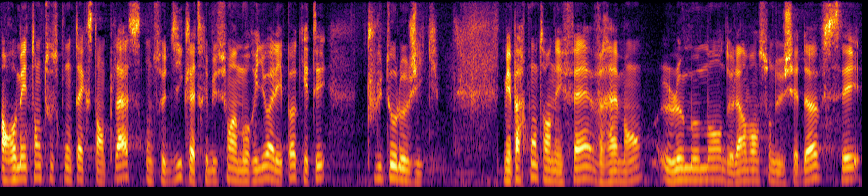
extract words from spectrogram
en remettant tout ce contexte en place, on se dit que l'attribution à Murillo à l'époque était plutôt logique. Mais par contre, en effet, vraiment, le moment de l'invention du chef-d'œuvre, c'est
